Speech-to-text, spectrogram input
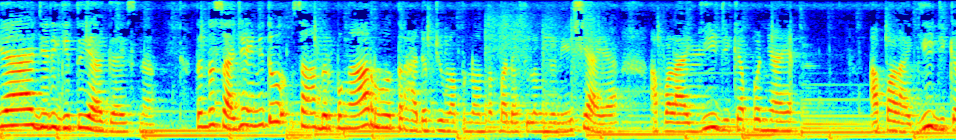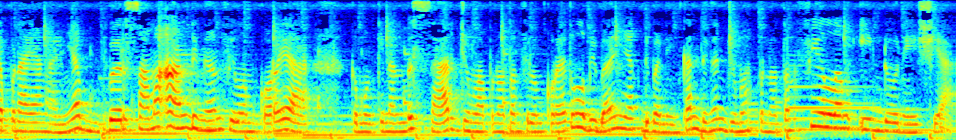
Ya, jadi gitu ya guys. Nah, tentu saja ini tuh sangat berpengaruh terhadap jumlah penonton pada film Indonesia ya. Apalagi jika penyaya apalagi jika penayangannya bersamaan dengan film Korea. Kemungkinan besar jumlah penonton film Korea itu lebih banyak dibandingkan dengan jumlah penonton film Indonesia.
